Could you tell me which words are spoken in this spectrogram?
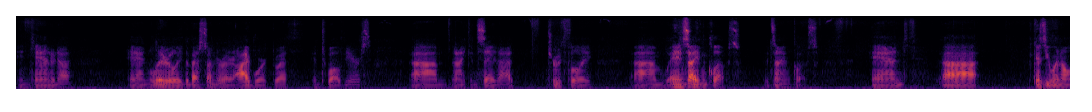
in Canada and literally the best underwriter I've worked with in 12 years. Um, and I can say that truthfully. Um, and it's not even close. It's not even close. And uh, because he went in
